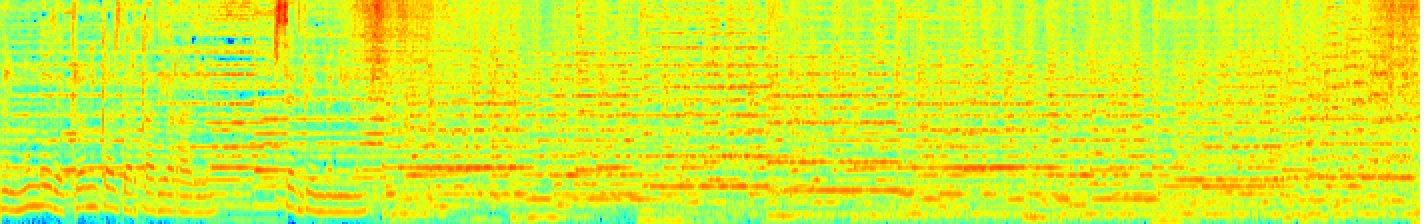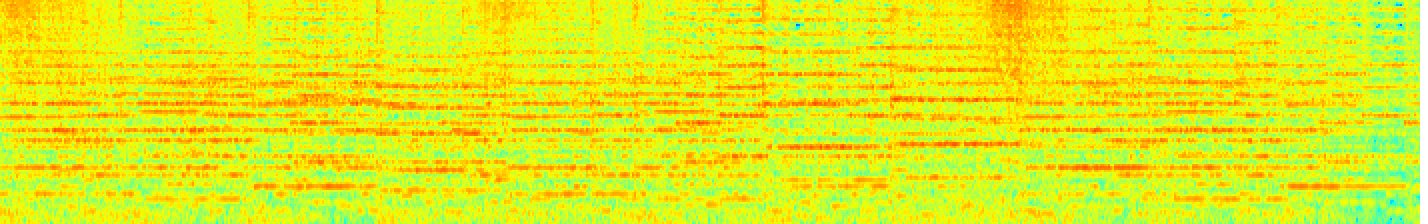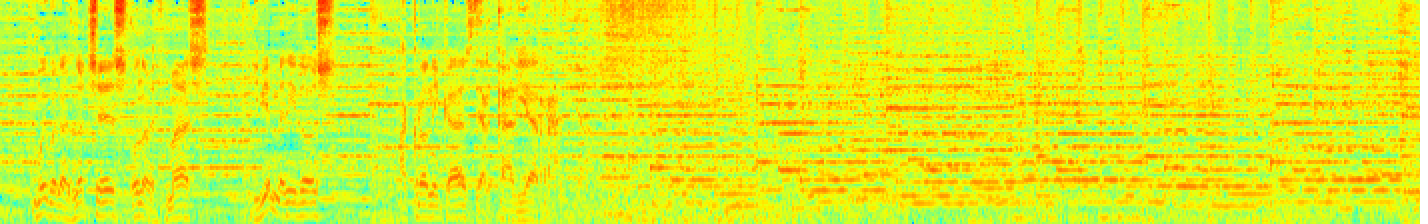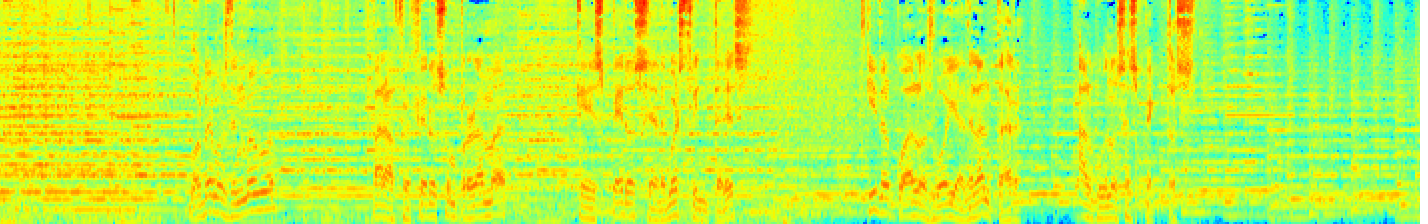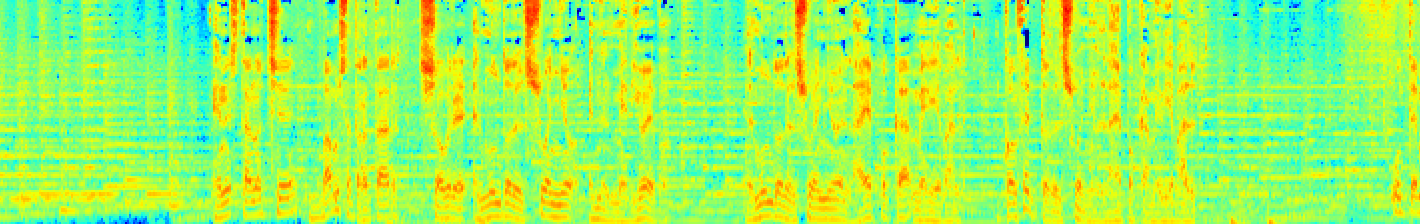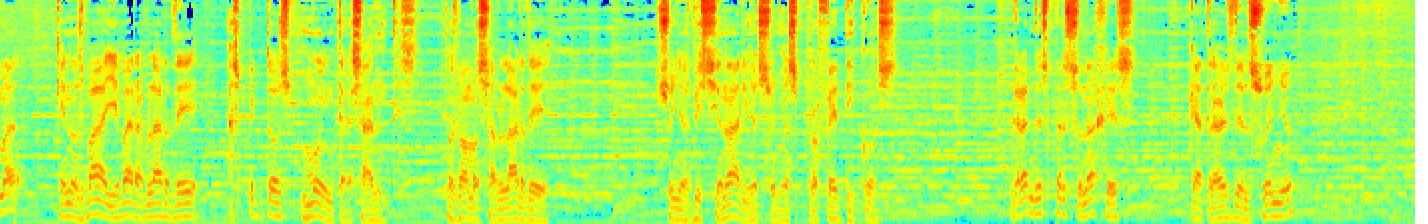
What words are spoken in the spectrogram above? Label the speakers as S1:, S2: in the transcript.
S1: En el mundo de Crónicas de Arcadia Radio. Sed bienvenidos.
S2: Muy buenas noches, una vez más, y bienvenidos a Crónicas de Arcadia Radio. Volvemos de nuevo para ofreceros un programa que espero sea de vuestro interés y del cual os voy a adelantar algunos aspectos. En esta noche vamos a tratar sobre el mundo del sueño en el medioevo, el mundo del sueño en la época medieval, el concepto del sueño en la época medieval. Un tema que nos va a llevar a hablar de aspectos muy interesantes, pues vamos a hablar de sueños visionarios, sueños proféticos, grandes personajes que a través del sueño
